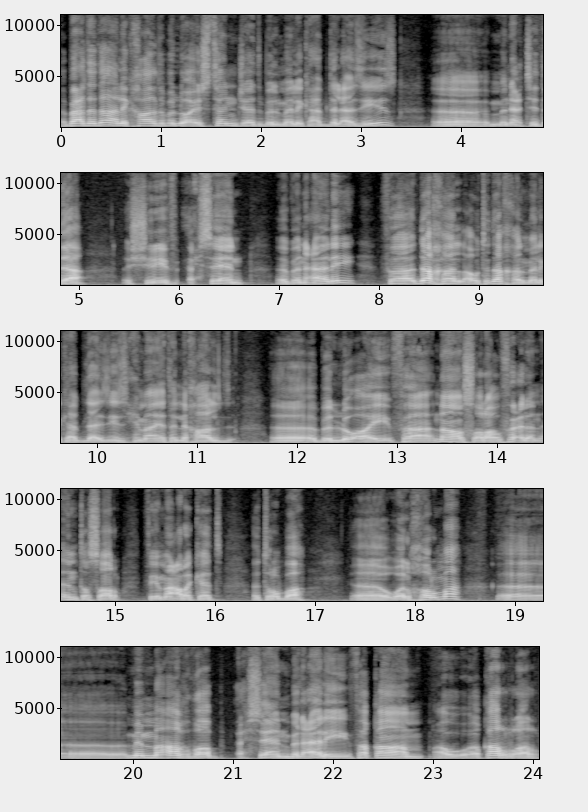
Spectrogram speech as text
بعد ذلك خالد بن لؤي استنجد بالملك عبد العزيز من اعتداء الشريف حسين بن علي فدخل أو تدخل الملك عبد العزيز حماية لخالد آه، ابن لؤي فناصره فعلا انتصر في معركة تربة آه، والخرمة آه، مما أغضب حسين بن علي فقام أو قرر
